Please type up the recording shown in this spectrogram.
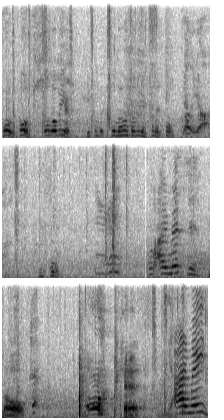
Pull, pull, pull over here. You pull the, pull the horse over here. Pull it, pull. No, no. Yeah, pull it. I missed it. No. Oh. See, I made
